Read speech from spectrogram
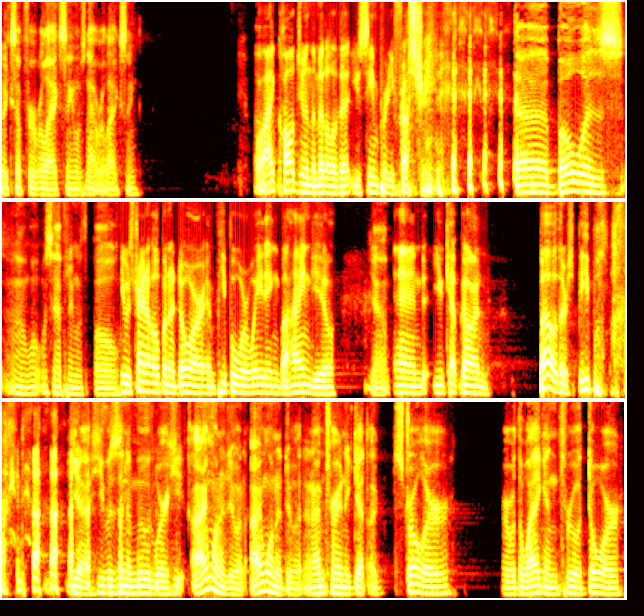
except for relaxing. It was not relaxing. Well, I called you in the middle of it. You seemed pretty frustrated. Uh, Bo was uh, what was happening with Bo? he was trying to open a door, and people were waiting behind you, Yeah, and you kept going, "Bo, there's people behind." us." yeah, he was in a mood where he I want to do it. I want to do it, and I'm trying to get a stroller or the wagon through a door,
